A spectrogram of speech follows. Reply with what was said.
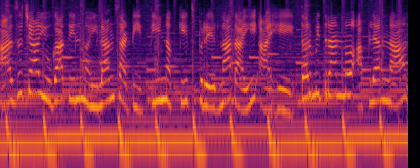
आजच्या युगातील महिलांसाठी ती नक्कीच प्रेरणादायी आहे. तर मित्रांनो आपल्यांना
